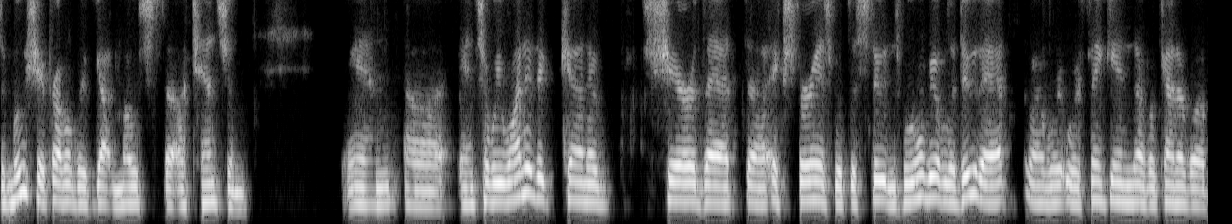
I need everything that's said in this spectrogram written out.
the Muxe probably have gotten most uh, attention, and uh, and so we wanted to kind of share that uh, experience with the students. We won't be able to do that. We're, we're, thinking of a kind of a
